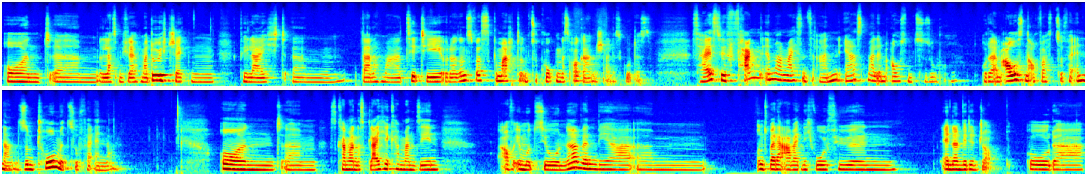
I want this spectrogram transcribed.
und ähm, lass mich gleich mal durchchecken. Vielleicht ähm, da nochmal CT oder sonst was gemacht, um zu gucken, dass organisch alles gut ist. Das heißt, wir fangen immer meistens an, erstmal im Außen zu suchen oder im Außen auch was zu verändern, Symptome zu verändern. Und ähm, das kann man, das Gleiche kann man sehen auf Emotionen, ne? wenn wir ähm, uns bei der Arbeit nicht wohlfühlen, ändern wir den Job oder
